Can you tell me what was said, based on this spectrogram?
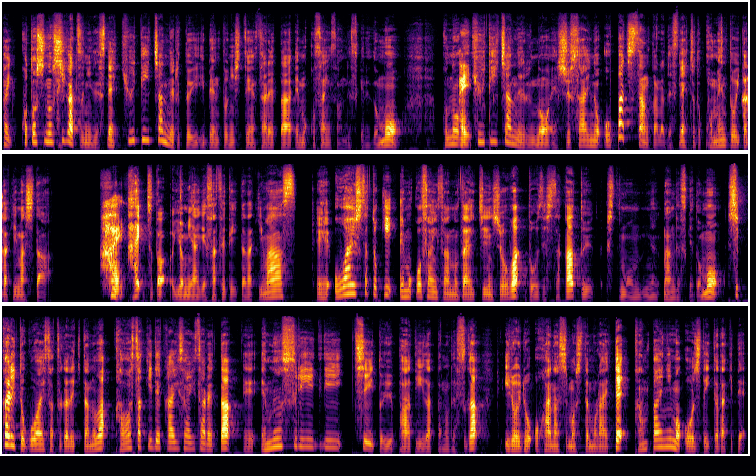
はい、今年の4月にですね、キューティーチャンネルというイベントに出演されたエモコサインさんですけれども、このはいキューティーチャンネルのえ主催のおぱちさんからですね、ちょっとコメントをいただきました。はい。はい、ちょっと読み上げさせていただきます。えーお会いした時エモコサインさんの第一印象はどうでしたかという質問なんですけどもしっかりとご挨拶ができたのは川崎で開催された、えー M3DC というパーティーだったのですがいろいろお話もしてもらえて乾杯にも応じていただけて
